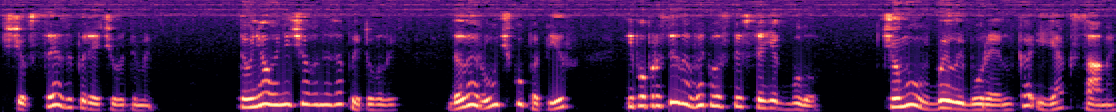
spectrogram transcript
що все заперечуватиме. Та у нього нічого не запитували, дали ручку, папір і попросили викласти все, як було. Чому вбили Буренка і як саме?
